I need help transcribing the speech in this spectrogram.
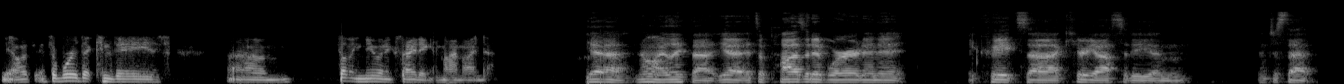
you know, it's, it's, a word that conveys um, something new and exciting in my mind. Yeah, no, I like that. Yeah, it's a positive word and it it creates uh, curiosity and and just that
